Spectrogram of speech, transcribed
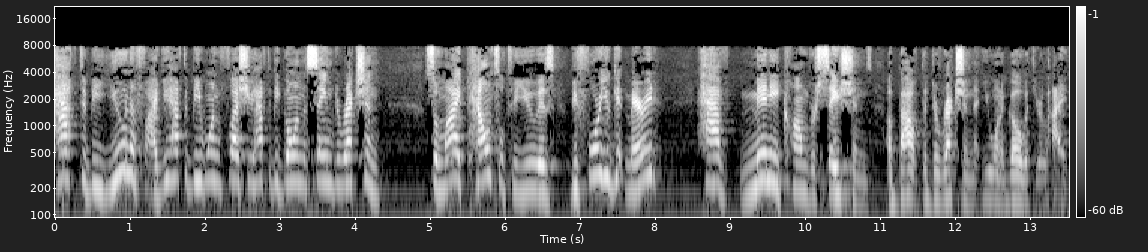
have to be unified. You have to be one flesh. You have to be going the same direction. So, my counsel to you is before you get married, have many conversations about the direction that you want to go with your life.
